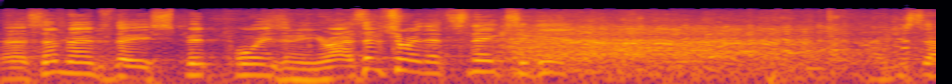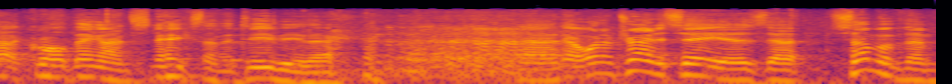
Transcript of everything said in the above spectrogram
Uh, sometimes they spit poison in your eyes. I'm sorry, that's snakes again. I just saw a cool thing on snakes on the TV there. Uh, no, what I'm trying to say is uh, some of them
